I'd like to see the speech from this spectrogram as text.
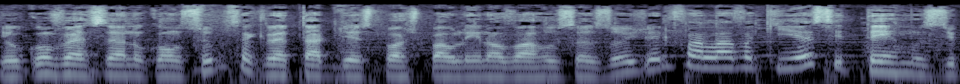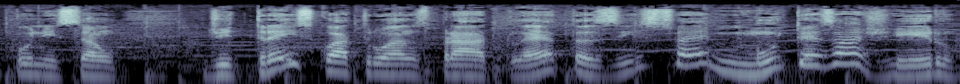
Eu conversando com o subsecretário de Esporte Paulinho Nova Russas hoje, ele falava que esse termos de punição de 3, 4 anos para atletas, isso é muito exagero.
